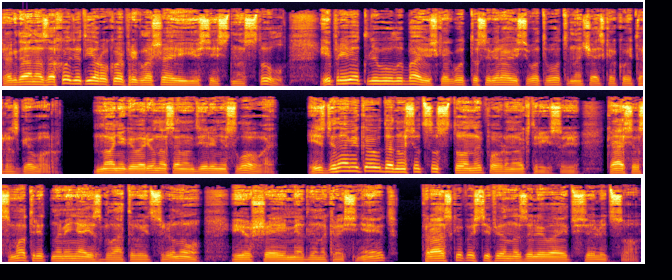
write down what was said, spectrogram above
Когда она заходит, я рукой приглашаю ее сесть на стул и приветливо улыбаюсь, как будто собираюсь вот-вот начать какой-то разговор. Но не говорю на самом деле ни слова. Из динамиков доносятся стоны порноактрисы. Кася смотрит на меня и сглатывает слюну. Ее шея медленно краснеет, краска постепенно заливает все лицо.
